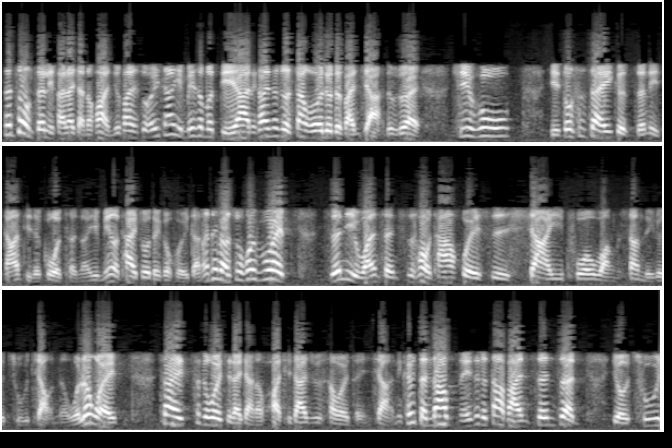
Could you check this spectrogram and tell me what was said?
那这种整理盘来讲的话，你就发现说，哎，它也没什么跌啊。你看这个三五二六的反甲，对不对？几乎也都是在一个整理打底的过程呢，也没有太多的一个回答。那代表说会不会整理完成之后，它会是下一波往上的一个主角呢？我认为在这个位置来讲的话，其实大家就稍微等一下，你可以等到哎这个大盘真正有出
